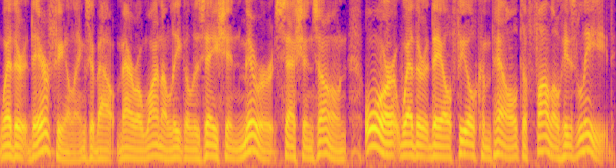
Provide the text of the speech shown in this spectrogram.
whether their feelings about marijuana legalization mirror Sessions' own or whether they'll feel compelled to follow his lead.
